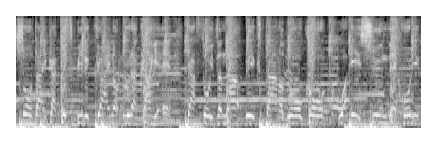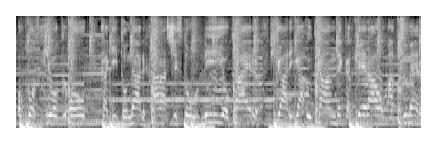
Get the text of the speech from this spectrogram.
正体隠すビル街の裏影へ。キャストいざなうビクターの動向は一瞬で掘り起こす記憶を。鍵となる話ストーリーを変える光が浮かんでかけらを集める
